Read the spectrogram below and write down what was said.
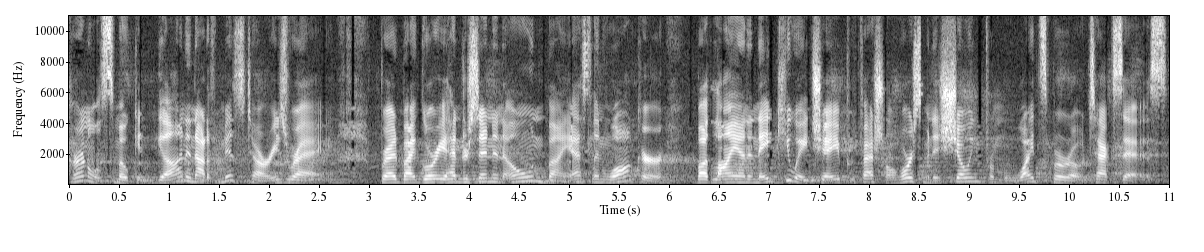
Colonel Smoking Gun and out of Miss Tari's Ray. Bred by Gloria Henderson and owned by S. Lynn Walker, Bud Lyon an AQHA Professional Horseman is showing from Whitesboro, Texas.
